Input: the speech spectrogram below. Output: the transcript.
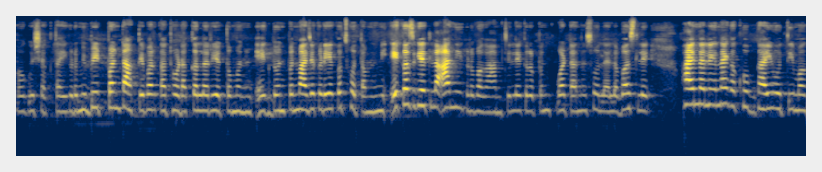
बघू शकता. इकडं मी बीट पण टाकते बरं का. थोडा कलर येतो म्हणून एक दोन पण माझ्याकडे एकच होता. म्हणून मी एकच घेतला आणि इकडं बघा आमचे लेकरं पण वटानं सोलायला बसले. फायनली नाही का खूप घाई होती. मग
